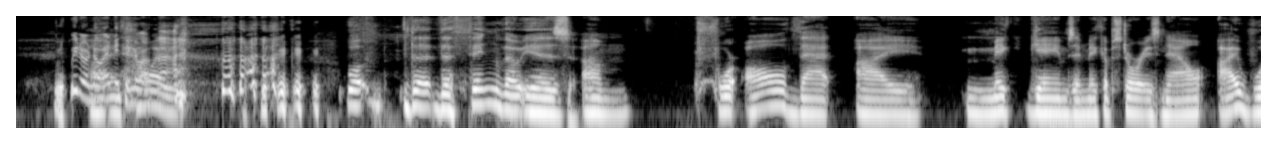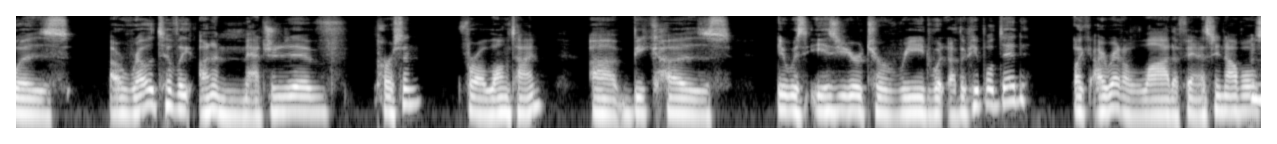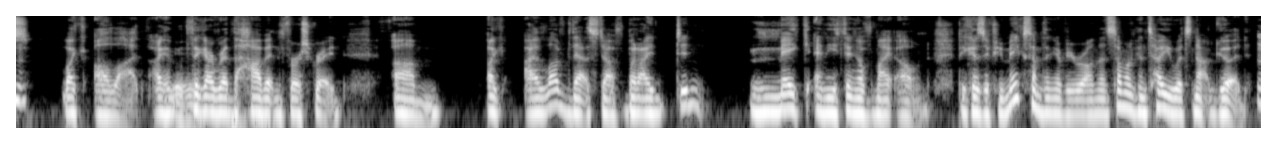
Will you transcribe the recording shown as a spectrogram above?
We don't know Uh, anything about I- that. Well, the the thing though is, um, for all that I make games and make up stories now, I was a relatively unimaginative person for a long time, uh, because it was easier to read what other people did. Like I read a lot of fantasy novels, like a lot. I think I read The Hobbit in first grade. Um, like I loved that stuff, but I didn't make anything of my own. Because if you make something of your own then someone can tell you it's not good.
